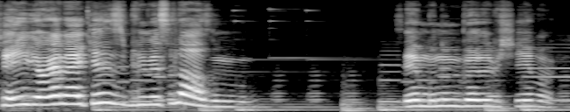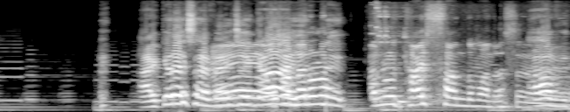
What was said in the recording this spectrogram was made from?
şeyi gören herkes bilmesi lazım bunu. Senin bunun böyle bir şeyi var. Arkadaşlar bence Ee, gayet ben onu- net. Ben onu taş sandım anasını. Abi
